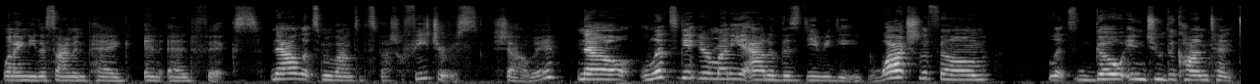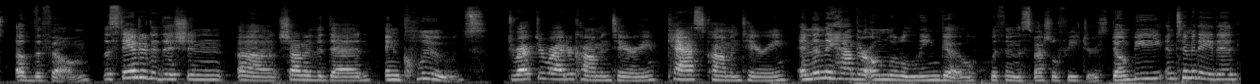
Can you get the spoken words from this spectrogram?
when I need a Simon Pegg and Ed fix. Now let's move on to the special features, shall we? Now let's get your money out of this DVD. Watch the film. Let's go into the content of the film. The standard edition, uh, Shaun of the Dead, includes director writer commentary, cast commentary, and then they have their own little lingo within the special features. Don't be intimidated,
